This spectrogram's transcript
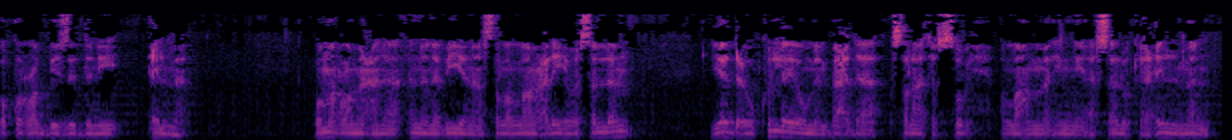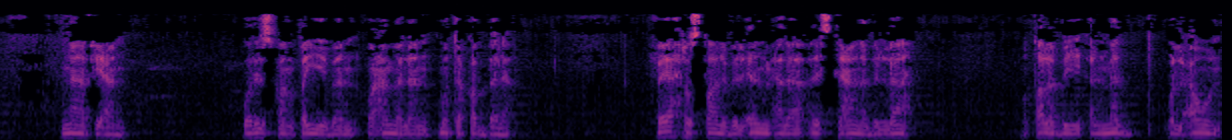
وقل رب زدني علما. ومر معنا أن نبينا صلى الله عليه وسلم يدعو كل يوم بعد صلاة الصبح اللهم إني أسألك علما نافعا ورزقا طيبا وعملا متقبلا. فيحرص طالب العلم على الاستعانة بالله وطلب المد والعون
